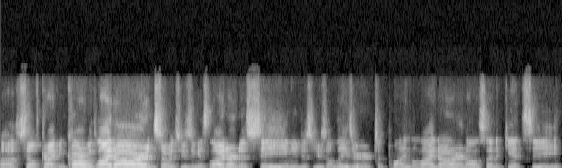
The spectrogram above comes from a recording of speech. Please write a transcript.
a self-driving car with lidar and so it's using its lidar to see and you just use a laser to blind the lidar and all of a sudden it can't see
